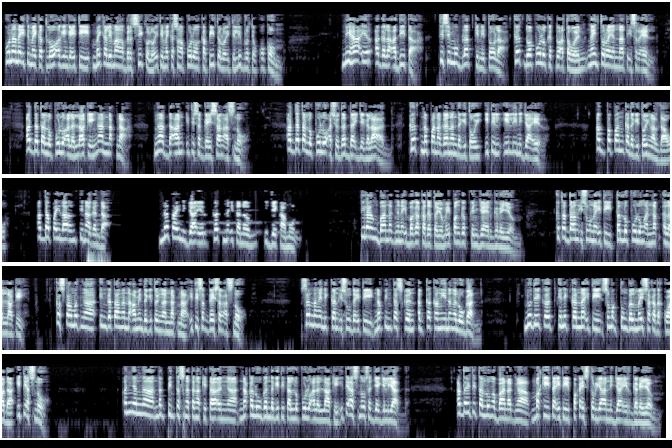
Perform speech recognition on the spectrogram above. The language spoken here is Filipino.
Kuna na iti may katlo, aging ka iti may kalima nga bersikulo, iti may kasangapulo nga kapitulo, iti libro ti ukom. Ni Hair agala adita, ti simublat kinitola, kat duapulo kat duatawan, ngayon turayan nati Israel. At datalupulo alalaki nga anak na, nga daan iti saggaysang asno. At datalupulo a syudad da ijagalaad, kat napanaganan dagitoy itil-ili ni Jair. Agpapan ka dagitoy ngaldaw, at dapaylaan tinaganda. Natay ni Jair kat na itanam ije kamon. Tila ang banag nga naibaga kada tayo may panggap kan Jair gagayom. Katadaan isuna iti talupulong anak alalaki. Kastamat nga inggatangan na amin dagitoy nga anak na iti saggay sang asno. San nang inikan isuda iti napintas ken agkakangi nga lugan. No di kat inikkan na iti sumagtunggal may sa kadakwada iti asno. Anyan nga nagpintas nga tanga kitaan nga nakalugan dagiti talupulo alalaki iti asno sa Gilead. Adda iti talo nga banag nga makita iti pakaistoryaan ni Jair gagayom.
